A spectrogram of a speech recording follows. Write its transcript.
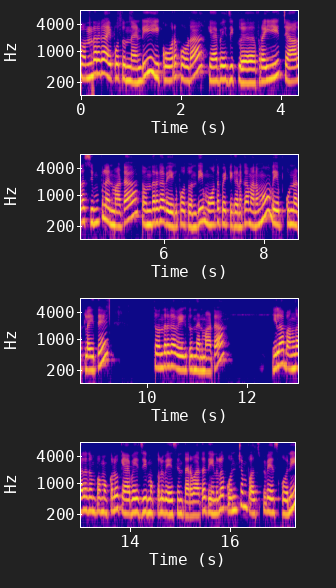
తొందరగా అయిపోతుందండి. ఈ కూర కూడా క్యాబేజీ ఫ్రై చాలా సింపుల్ అనమాట తొందరగా వేగిపోతుంది. మూత పెట్టి కనుక మనము వేపుకున్నట్లయితే తొందరగా వేగుతుందనమాట ఇలా బంగాళదుంప ముక్కలు క్యాబేజీ ముక్కలు వేసిన తర్వాత దీనిలో కొంచెం పసుపు వేసుకొని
